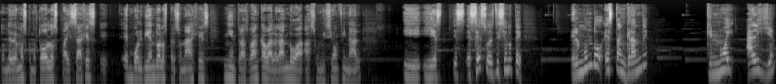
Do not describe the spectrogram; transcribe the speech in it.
donde vemos como todos los paisajes eh, envolviendo a los personajes mientras van cabalgando a, su misión final. Y, es, es, es, eso, es diciéndote, el mundo es tan grande que no hay alguien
